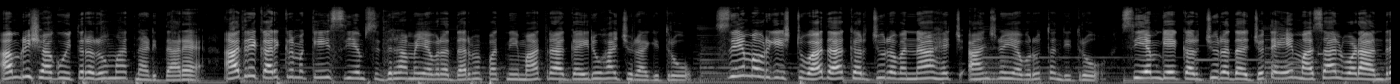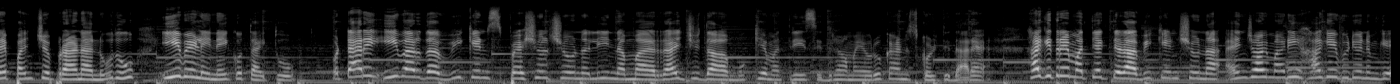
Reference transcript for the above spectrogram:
ಅಂಬರೀಷ್ ಹಾಗೂ ಇತರರು ಮಾತನಾಡಿದ್ದಾರೆ. ಆದರೆ ಕಾರ್ಯಕ್ರಮಕ್ಕೆ ಸಿಎಂ ಸಿದ್ದರಾಮಯ್ಯ ಅವರ ಧರ್ಮಪತ್ನಿ ಮಾತ್ರ ಗೈರು ಹಾಜರಾಗಿದ್ರು. ಸಿಎಂ ಅವರಿಗೆ ಇಷ್ಟವಾದ ಖರ್ಜೂರವನ್ನ ಹೆಚ್ ಆಂಜನೇಯ ಅವರು ತಂದಿದ್ರು. ಸಿಎಂಗೆ ಖರ್ಜೂರದ ಜೊತೆ ಮಸಾಲ್ ವಡ ಅಂದ್ರೆ ಪಂಚ ಪ್ರಾಣ ಅನ್ನುವುದು ಈ ವೇಳೆನೇ ಗೊತ್ತಾಯಿತು ಒಟ್ಟಾರೆ ಈ ವಾರದ ವೀಕೆಂಡ್ ಸ್ಪೆಷಲ್ ಶೋನಲ್ಲಿ ನಮ್ಮ ರಾಜ್ಯದ ಮುಖ್ಯಮಂತ್ರಿ ಸಿದ್ದರಾಮಯ್ಯ ಅವರು ಕಾಣಿಸ್ಕೊಳ್ತಿದ್ದಾರೆ. ಹಾಗಿದ್ರೆ ಮತ್ತೆ ವೀಕೆಂಡ್ ಶೋನ ಎಂಜಾಯ್ ಮಾಡಿ, ಹಾಗೆ ವಿಡಿಯೋ ನಿಮಗೆ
